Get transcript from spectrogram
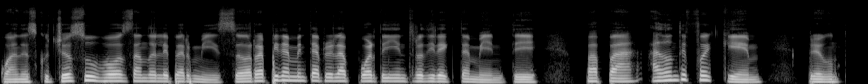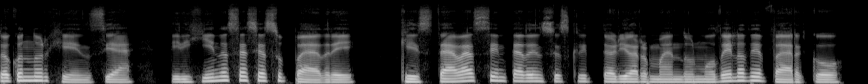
Cuando escuchó su voz dándole permiso, rápidamente abrió la puerta y entró directamente. Papá, ¿a dónde fue Kim? preguntó con urgencia, dirigiéndose hacia su padre que estaba sentado en su escritorio armando un modelo de barco.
